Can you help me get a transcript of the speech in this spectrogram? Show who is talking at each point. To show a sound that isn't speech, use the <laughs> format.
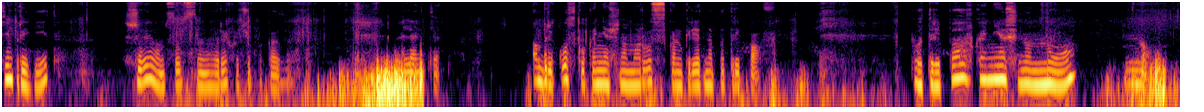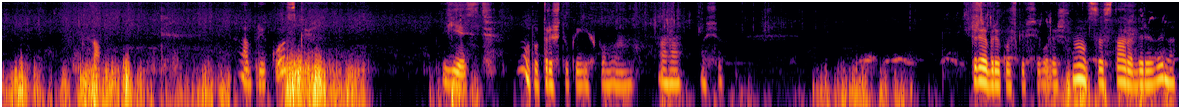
Speaker 1: Всім привіт! Що я вам, собственно говоря, хочу показати. Гляньте, абрикоску, конечно, мороз конкретно потрепав. Потрепав, конечно, но, но, но, абрикоски есть. Ну, тут три штуки їх, по-моєму. Ага, ось. Три абрикоски всього лиш. Ну, це стара деревина.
